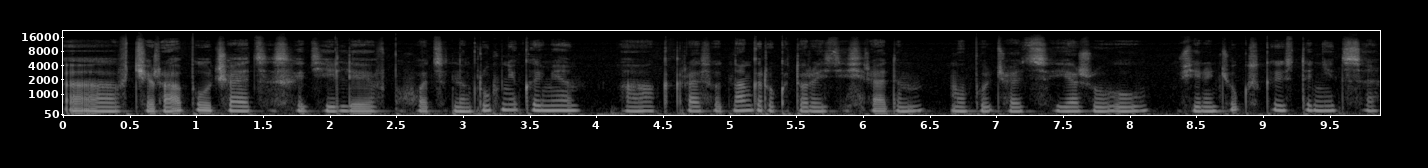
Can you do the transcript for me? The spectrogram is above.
вчера, получается, сходили в поход с одногруппниками. А как раз вот на гору, которая здесь рядом, мы, получается, я живу в Зеленчукской станице,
